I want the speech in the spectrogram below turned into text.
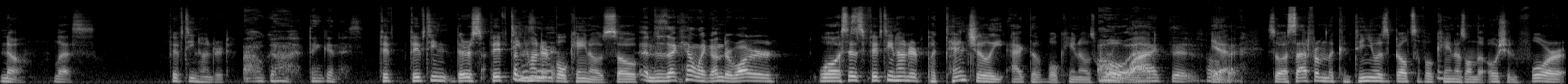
no less, fifteen hundred. oh god, thank goodness. Fif- Fifteen. There's fifteen hundred volcanoes. So And does that count like underwater? well, it says fifteen hundred potentially active volcanoes Oh, worldwide. active. Okay. Yeah. So aside from the continuous belts of volcanoes on the ocean floor,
